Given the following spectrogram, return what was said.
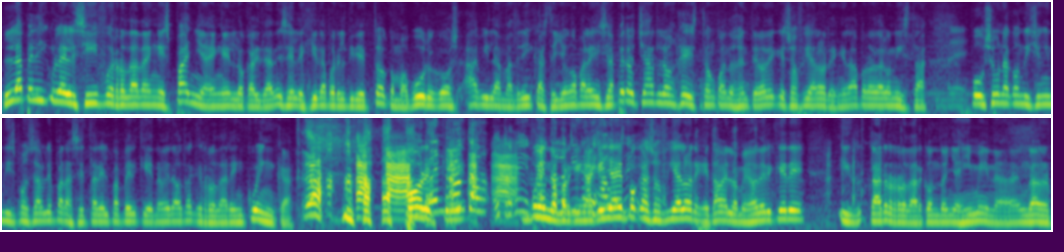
La película El Cid fue rodada en España, en localidades elegidas por el director como Burgos, Ávila, Madrid, Castellón o Valencia, pero Charlton Heston, cuando se enteró de que Sofía Loren era la protagonista, puso una condición indispensable para aceptar el papel que no era otra que rodar en Cuenca. Porque, Buen rota, otra vez, bueno, porque en aquella usted. época Sofía Loren estaba en lo mejor del querer y claro, rodar con Doña Jimena, una,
